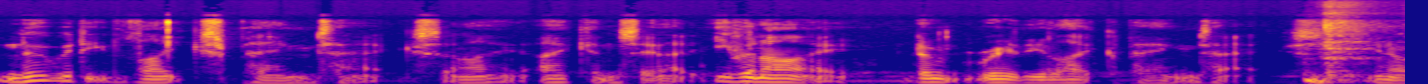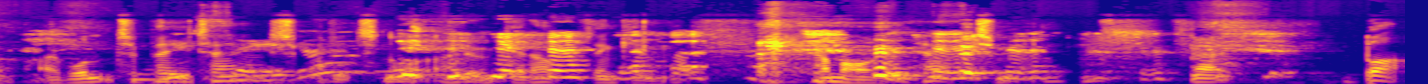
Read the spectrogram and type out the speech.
nobody likes paying tax, and I, I can say that. Even I don't really like paying tax. You know, I want to pay tax, but it's not. I don't get up thinking, "Come on, tax me." Now, but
